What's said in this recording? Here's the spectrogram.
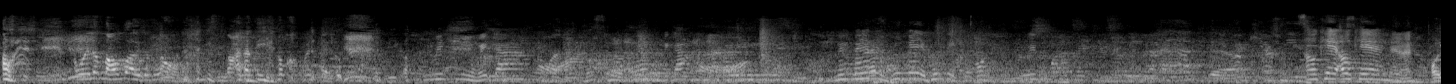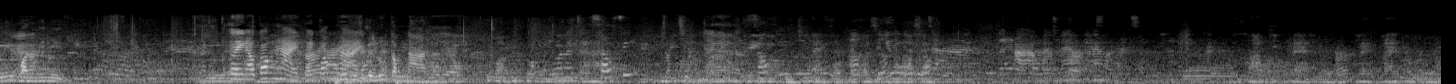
เอาไว้เอาไว้แล้วเบาบ่อยจะต่อนะอีกสิบห้านาทีเขาขอไม่ถ่ายรูปดีก่อนไม่หนูไม่กล้าขอแม่หนูไม่กล้าขอแม่แม่หนูพูดแม่อย่าเพิ่งติดคนโอเคโอเคเห็นไหมโอลี่วันมินิตัวเองเอากล้องถ่ายตัวเองกล้องถ่ายจะเป็นรูปตำนานเร็วอ่าแม่แม่แม่มามาที่แกรนด์เลยแกรนด์แกรนด์เลย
